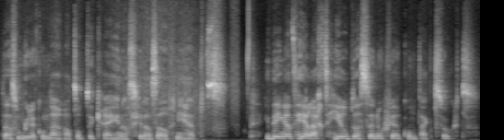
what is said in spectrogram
Dat is moeilijk om daar wat op te krijgen als je dat zelf niet hebt. Ik denk dat het heel hard hielp dat ze nog veel contact zocht.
